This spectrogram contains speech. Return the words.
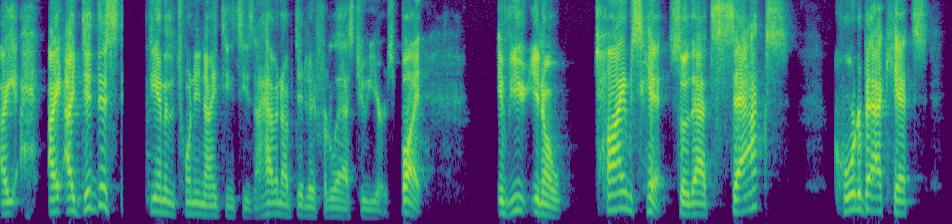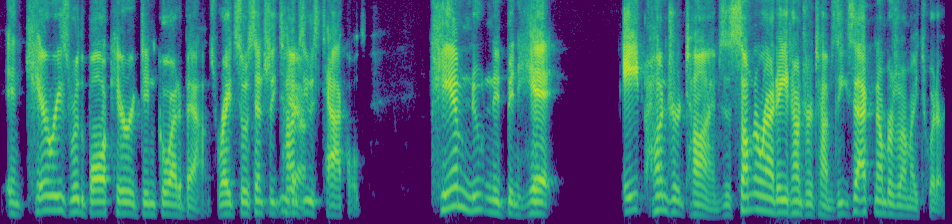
I, I I did this at the end of the 2019 season. I haven't updated it for the last two years, but if you you know times hit, so that's sacks, quarterback hits and carries where the ball carrier didn't go out of bounds, right? So essentially, times yeah. he was tackled. Cam Newton had been hit 800 times. It's something around 800 times. The exact numbers are on my Twitter.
